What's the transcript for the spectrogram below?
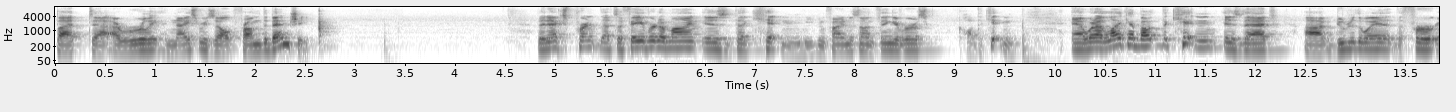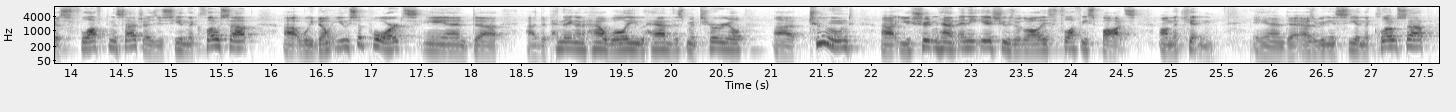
but uh, a really nice result from the Benchy. The next print that's a favorite of mine is the Kitten. You can find this on Thingiverse called the Kitten. And what I like about the Kitten is that uh, due to the way that the fur is fluffed and such, as you see in the close-up, uh, we don't use supports, and uh, uh depending on how well you have this material uh, tuned, uh, you shouldn't have any issues with all these fluffy spots on the kitten. And as we can see in the close-up,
